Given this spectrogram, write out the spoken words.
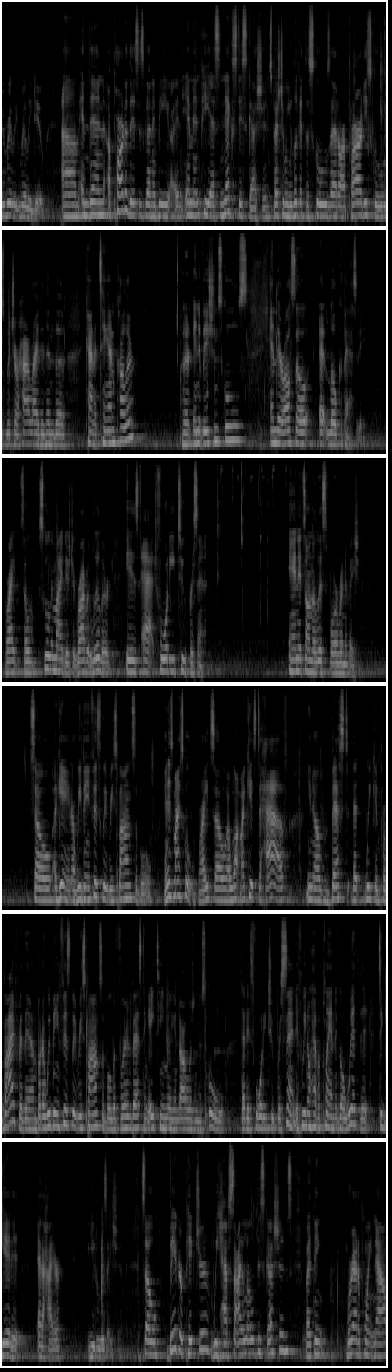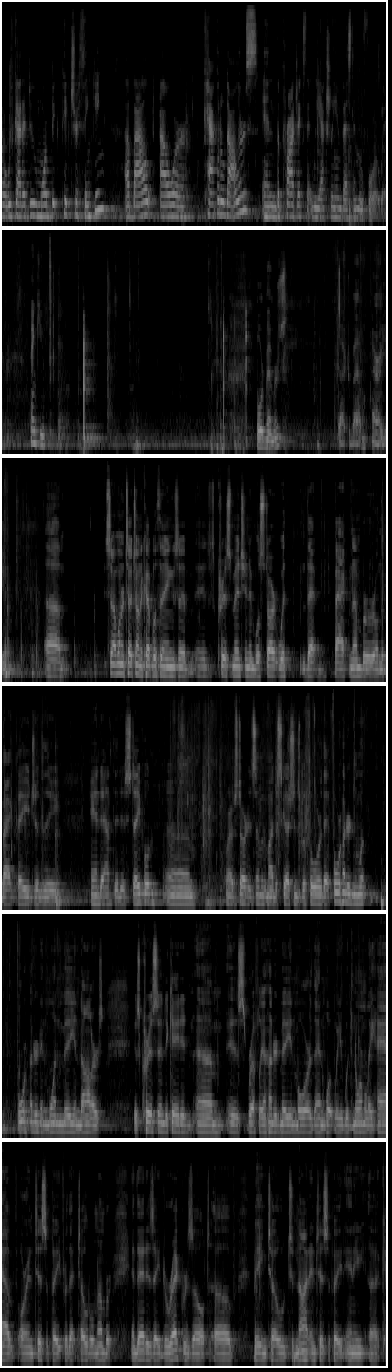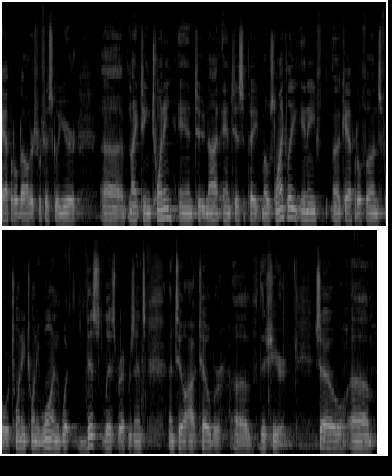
We really, really do. Um, And then a part of this is going to be an MNPS next discussion, especially when you look at the schools that are priority schools, which are highlighted in the kind of tan color, they're innovation schools, and they're also at low capacity, right? So school in my district, Robert Lillard, is at 42%. And it's on the list for renovation. So again, are we being fiscally responsible? And it's my school, right? So I want my kids to have, you know, best that we can provide for them, but are we being fiscally responsible if we're investing $18 million in a school that is 42%, if we don't have a plan to go with it to get it at a higher utilization? So bigger picture, we have siloed discussions, but I think we're at a point now where we've got to do more big picture thinking about our capital dollars and the projects that we actually invest and move forward with. Thank you. Board members, Dr. Battle, how are you? Um, So I want to touch on a couple of things, uh, as Chris mentioned, and we'll start with that back number on the back page of the handout that is stapled, um, where I've started some of my discussions before, that 401 $401 million, as Chris indicated, um, is roughly 100 million more than what we would normally have or anticipate for that total number. And that is a direct result of being told to not anticipate any uh, capital dollars for fiscal year uh, 1920 and to not anticipate most likely any uh, capital funds for 2021, what this list represents, until October of this year. So um,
